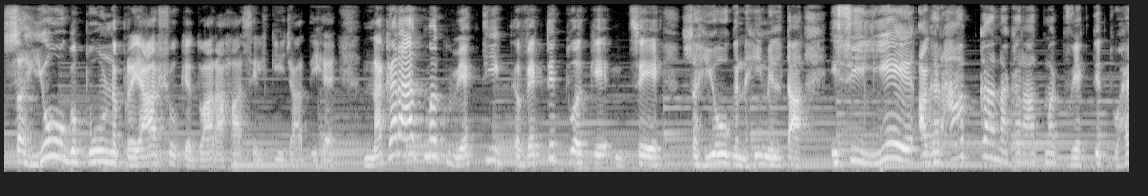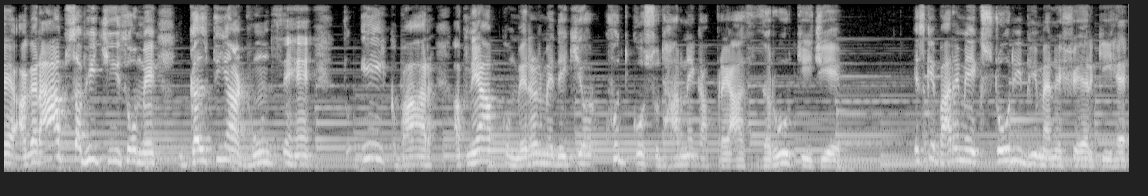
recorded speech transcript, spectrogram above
सहयोग पूर्ण प्रयासों के द्वारा हासिल की जाती है। नकारात्मक व्यक्ति, व्यक्तित्व के से सहयोग नहीं मिलता। इसीलिए अगर आपका नकारात्मक व्यक्तित्व है, अगर आप सभी चीज़ों में गलतियाँ ढूंढते हैं एक बार अपने आप को मिरर में देखिए और खुद को सुधारने का प्रयास ज़रूर कीजिए। इसके बारे में एक स्टोरी भी मैंने शेयर की है,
